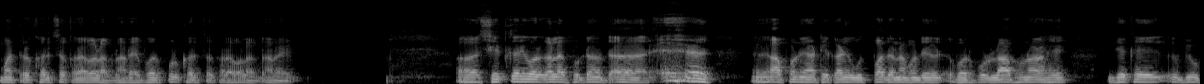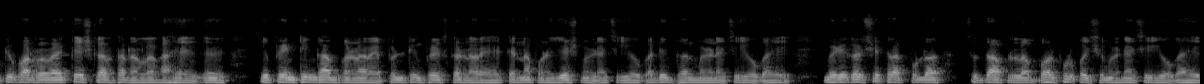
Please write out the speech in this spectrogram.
मात्र खर्च करावा लागणार आहे भरपूर खर्च करावा लागणार आहे. शेतकरी वर्गाला फुट आपण या ठिकाणी उत्पादनामध्ये भरपूर लाभ होणार आहे. जे काही ब्युटी पार्लर आहे केश कारखाना आहे की पेंटिंग काम करणार आहे प्रिंटिंग प्रेस करणार आहे त्यांना पण यश मिळण्याचे योग अधिक धन मिळण्याचे योग आहे. मेडिकल क्षेत्रात पुन्हा सुद्धा आपल्याला भरपूर पैसे मिळण्याचे योग आहे.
